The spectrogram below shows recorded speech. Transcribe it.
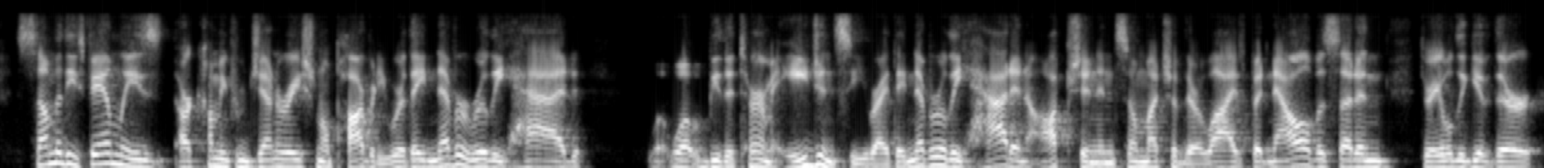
some of these families are coming from generational poverty where they never really had what, what would be the term agency, right? They never really had an option in so much of their lives, but now all of a sudden they're able to give their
